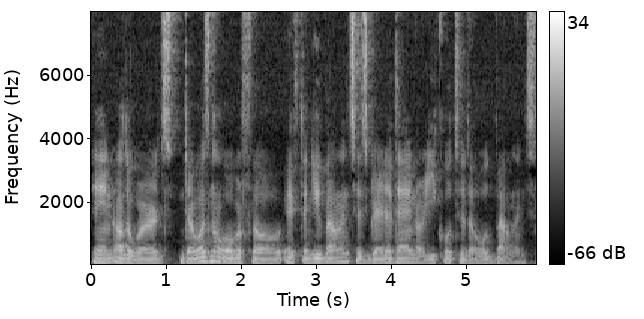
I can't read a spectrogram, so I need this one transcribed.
In other words, there was no overflow if the new balance is greater than or equal to the old balance.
